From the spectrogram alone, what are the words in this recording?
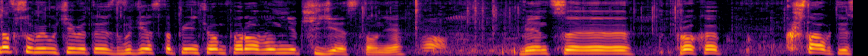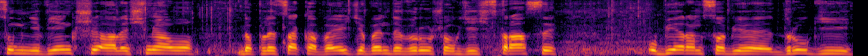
no w sumie u Ciebie to jest 25 amperową, u mnie 30, nie? O, Więc e, trochę kształt jest u mnie większy, ale śmiało do plecaka wejdzie. Będę wyruszał gdzieś w trasy. Ubieram sobie drugi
